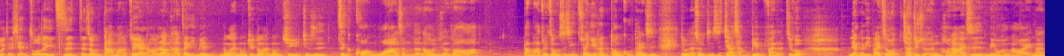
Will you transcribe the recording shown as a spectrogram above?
我就先做了一次这种打麻醉啊，然后让他在里面弄来弄去，弄来弄去，就是整个狂挖什么的。然后我就想说，好了，打麻醉这种事情虽然也很痛苦，但是对我来说已经是家常便饭了。结果两个礼拜之后，他就觉得嗯，好像还是没有很好哎、欸，那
